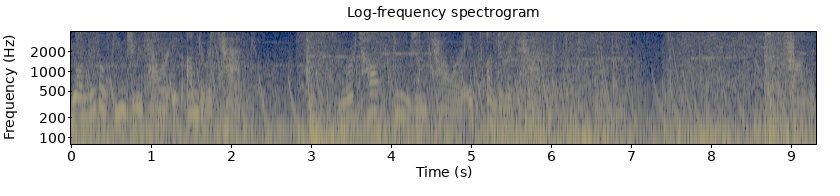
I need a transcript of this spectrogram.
Your middle fusion tower is under attack. Your top fusion tower is under attack. Spotted.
